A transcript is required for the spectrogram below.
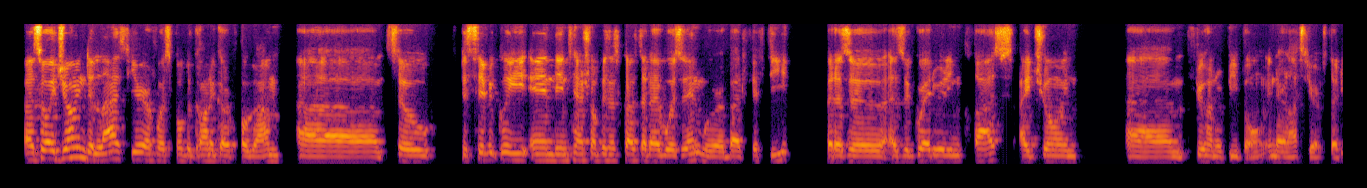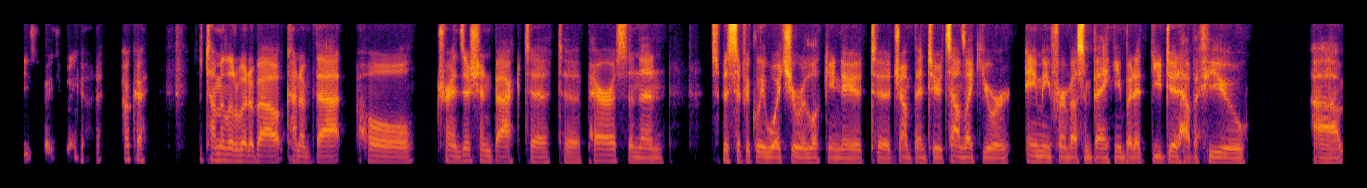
Uh, so I joined the last year of what's called the Grand Programme. Uh, so specifically in the international business class that I was in, we were about 50. But as a as a graduating class, I joined um, 300 people in their last year of studies, basically. Got it. Okay. So tell me a little bit about kind of that whole transition back to to Paris, and then specifically what you were looking to to jump into. It sounds like you were aiming for investment banking, but it, you did have a few. Uh,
